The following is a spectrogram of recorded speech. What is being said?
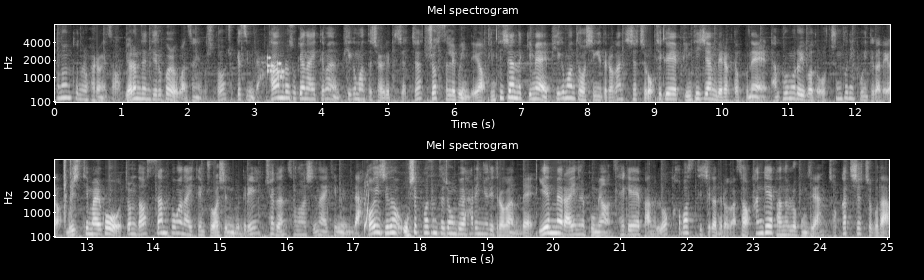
톤온 톤을 활용해서 여름 댄디룩을 완성해 보셔도 좋겠습니다. 다음으로 소개한 아이템은 피그먼트 절개 티셔츠 숏 슬리브인데요. 빈티지한 느낌의 피그먼트 워싱이 들어간 티셔츠로 특유의 빈티지한 매력 덕분에 단품으로 입어도 충분히 포인트가 돼요. 무시티 말고 좀 더 쌈뽕한 아이템 좋아하시는 분들이 최근 선호하시는 아이템입니다. 거의 지금 50% 정도의 할인율이 들어가는데 이음매 라인을 보면 3개의 바늘로 커버 스티치가 들어가서 1개의 바늘로 봉제한 저가 티셔츠보다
